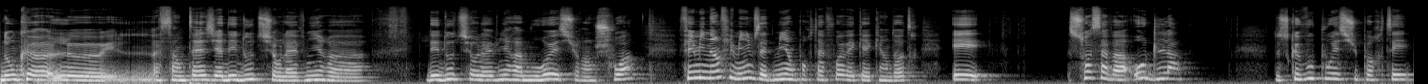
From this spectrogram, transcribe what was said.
Donc euh, la synthèse, il y a des doutes sur l'avenir, euh, des doutes sur l'avenir amoureux et sur un choix. Féminin, féminine, vous êtes mis en porte-à-faux avec quelqu'un d'autre et soit ça va au-delà de ce que vous pouvez supporter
